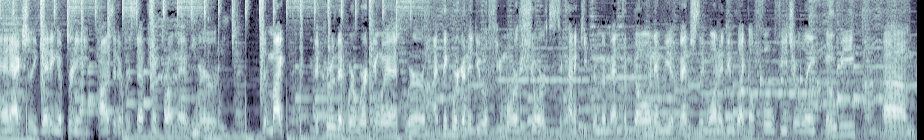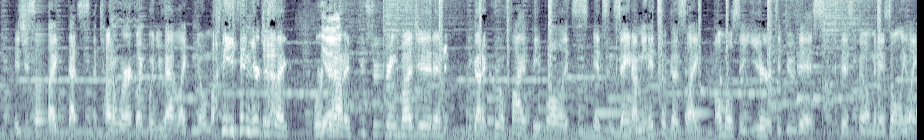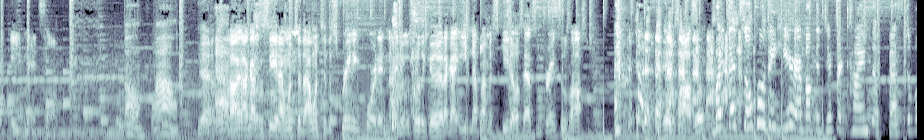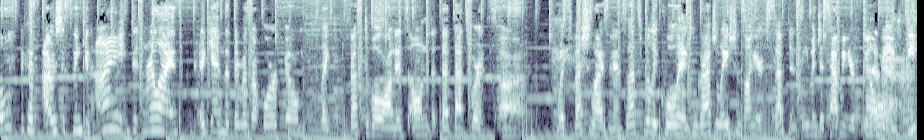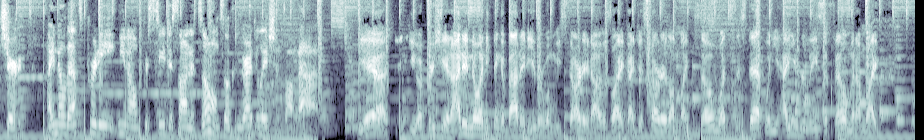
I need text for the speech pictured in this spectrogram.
and actually getting a pretty positive reception from it, we're the my the crew that we're working with we're i think we're going to do a few more shorts to kind of keep the momentum going and we eventually want to do like a full feature length movie um it's just like that's a ton of work like when you have like no money and you're just Yeah. like working Yeah. on a shoestring budget and you got a crew of five people it's it's insane i mean it took us like almost a year to do this this film and it's only like eight minutes long Oh wow. Yeah, Wow. I, I got to see it. I went to the I went to the screening for it at night. It was really good. I got eaten up by mosquitoes. Had some drinks. It was awesome. it was awesome. But that's so cool to hear about the different kinds of festivals because I was just thinking I didn't realize again that there was a horror film like festival on its own that, that that's where it's uh was specializing in. So that's really cool and congratulations on your acceptance, even just having your film Yeah. being featured. I know that's pretty, you know, prestigious on its own. So congratulations on that. Yeah, thank you. I appreciate it. I didn't know anything about it either when we started. I was like, I just started. I'm like, so what's the step when you? How do you release a film? And I'm like,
